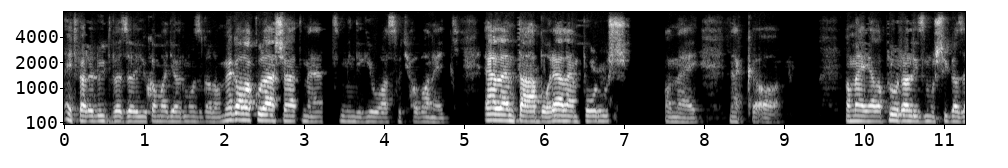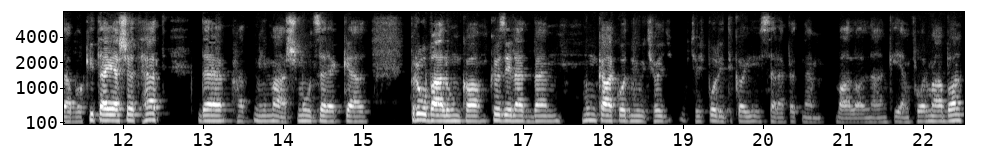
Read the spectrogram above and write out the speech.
egyfelől üdvözöljük a magyar mozgalom megalakulását, mert mindig jó az, hogyha van egy ellentábor, ellenpólus, amelynek a, amelyel a pluralizmus igazából kiteljesedhet, de hát mi más módszerekkel próbálunk a közéletben munkálkodni, úgyhogy, úgyhogy politikai szerepet nem vállalnánk ilyen formában.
